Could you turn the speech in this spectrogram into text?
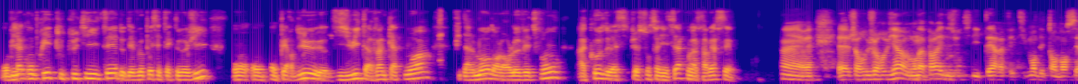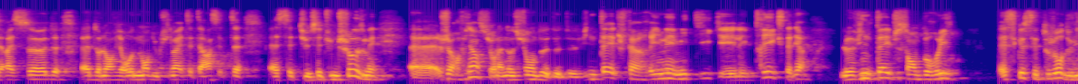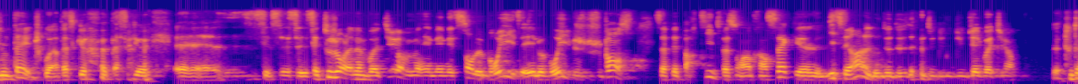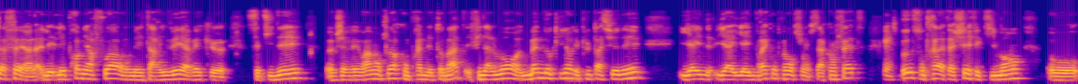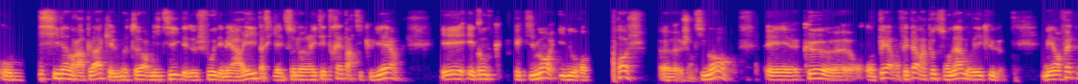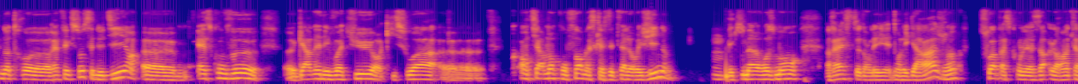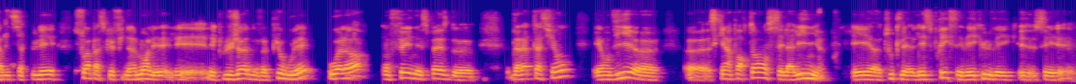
ont bien compris toute l'utilité de développer ces technologies ont, ont, ont, perdu 18 à 24 mois finalement dans leur levée de fonds à cause de la situation sanitaire qu'on a traversée. Ouais. Je, reviens, on a parlé des utilitaires, effectivement, des tendances RSE, de, de l'environnement, du climat, etc. C'est une chose, mais euh, je reviens sur la notion de, de, de, vintage, faire rimer mythique et électrique, c'est-à-dire le vintage sans bruit. Est-ce que c'est toujours du vintage, quoi? Parce que parce que euh, c'est toujours la même voiture, mais, mais, mais sans le bruit. Et le bruit, je pense, ça fait partie de façon intrinsèque, euh, viscérale d'une vieille voiture. Tout à fait. Hein. Les, les, premières fois, on est arrivé avec euh, cette idée. Euh, j'avais vraiment peur qu'on prenne des tomates. Et finalement, même nos clients les plus passionnés, il y a une, il y a, il y a une vraie compréhension. C'est-à-dire qu'en fait, eux sont très attachés effectivement au, au cylindre à plat, qui est le moteur mythique des deux chevaux et des Méhari, parce qu'il a une sonorité très particulière. Et, et donc, effectivement, ils nous reprochent euh, gentiment et que euh, on perd, on fait perdre un peu de son âme au véhicule. Mais en fait, notre euh, réflexion, c'est de dire euh, est-ce qu'on veut garder des voitures qui soient entièrement conformes à ce qu'elles étaient à l'origine. Mais qui malheureusement restent dans les dans les garages, hein, soit parce qu'on leur interdit de circuler, soit parce que finalement les, les, les plus jeunes ne veulent plus rouler, ou alors on fait une espèce de d'adaptation et on dit euh, euh, ce qui est important c'est la ligne. Et euh, tout l'esprit que ces véhicules véhicules ces,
